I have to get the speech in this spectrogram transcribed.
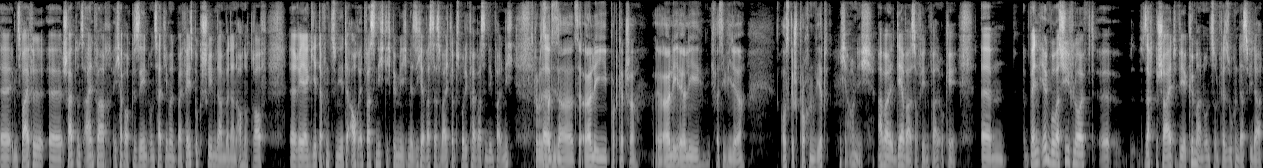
Äh, Im Zweifel äh, schreibt uns einfach. Ich habe auch gesehen, uns hat jemand bei Facebook geschrieben, da haben wir dann auch noch drauf äh, reagiert. Da funktionierte auch etwas nicht. Ich bin mir nicht mehr sicher, was das war. Ich glaube, Spotify war es in dem Fall nicht. Ich glaube, das ähm, war dieser, dieser Early Podcatcher. Early, Early, ich weiß nicht, wie der ausgesprochen wird. Ich auch nicht. Aber der war es auf jeden Fall. Okay. Ähm, wenn irgendwo was schief läuft, äh, sagt Bescheid, wir kümmern uns und versuchen das wieder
